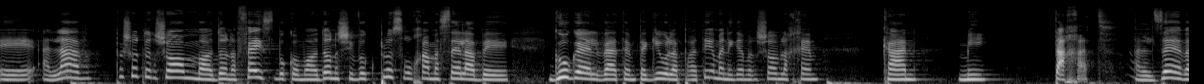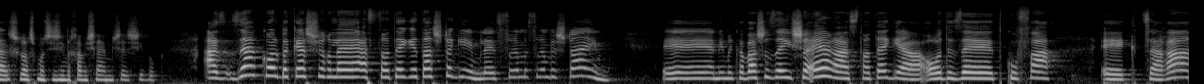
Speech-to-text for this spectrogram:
אה, עליו. פשוט לרשום מועדון הפייסבוק או מועדון השיווק פלוס רוחמה סלע בגוגל ואתם תגיעו לפרטים. אני גם ארשום לכם כאן מתחת על זה ועל 365 ימים של שיווק. אז זה הכל בקשר לאסטרטגיית אשטגים ל-2022. אה, אני מקווה שזה יישאר, האסטרטגיה, עוד איזה תקופה אה, קצרה.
